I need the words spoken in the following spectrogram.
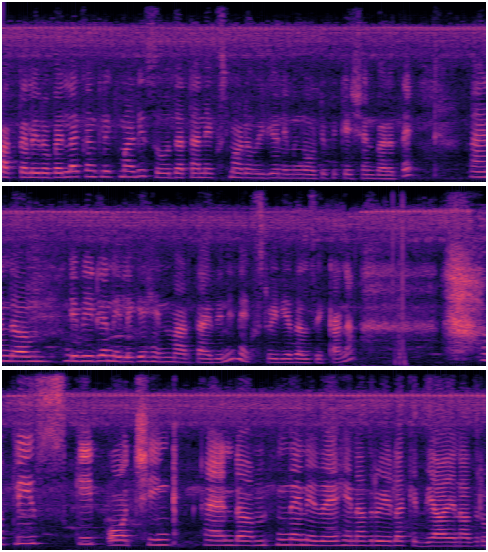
ಪಕ್ಕದಲ್ಲಿರೋ ಬೆಲ್ಲೈಕನ್ ಕ್ಲಿಕ್ ಮಾಡಿ ಸೊ ದಟ್ ಆ ನೆಕ್ಸ್ಟ್ ಮಾಡೋ ವಿಡಿಯೋ ನಿಮಗೆ ನೋಟಿಫಿಕೇಷನ್ ಬರುತ್ತೆ. ಆ್ಯಂಡ್ ಈ ವಿಡಿಯೋನ ಇಲ್ಲಿಗೆ ಹೆಣ್ಣು ಮಾಡ್ತಾ ಇದ್ದೀನಿ. ನೆಕ್ಸ್ಟ್ ವಿಡಿಯೋದಲ್ಲಿ ಸಿಕ್ಕೋಣ ಪ್ಲೀಸ್ ಕೀಪ್ ವಾಚಿಂಗ್ ಆ್ಯಂಡ್ ಇನ್ನೇನಿದೆ? ಏನಾದರೂ ಹೇಳೋಕ್ಕಿದೆಯಾ? ಏನಾದರೂ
